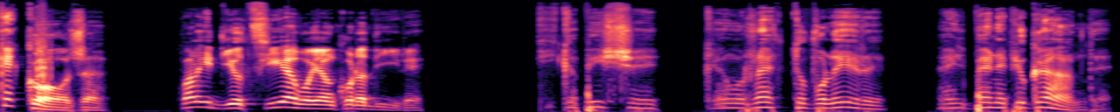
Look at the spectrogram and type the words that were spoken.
Che cosa? Quale idiozia vuoi ancora dire? Chi capisce che un retto volere è il bene più grande.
